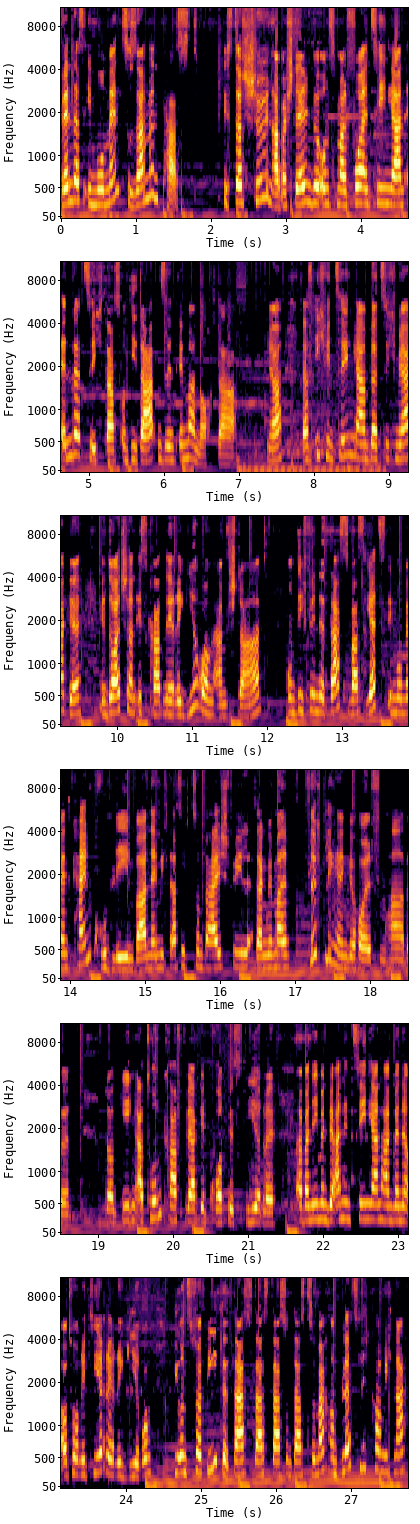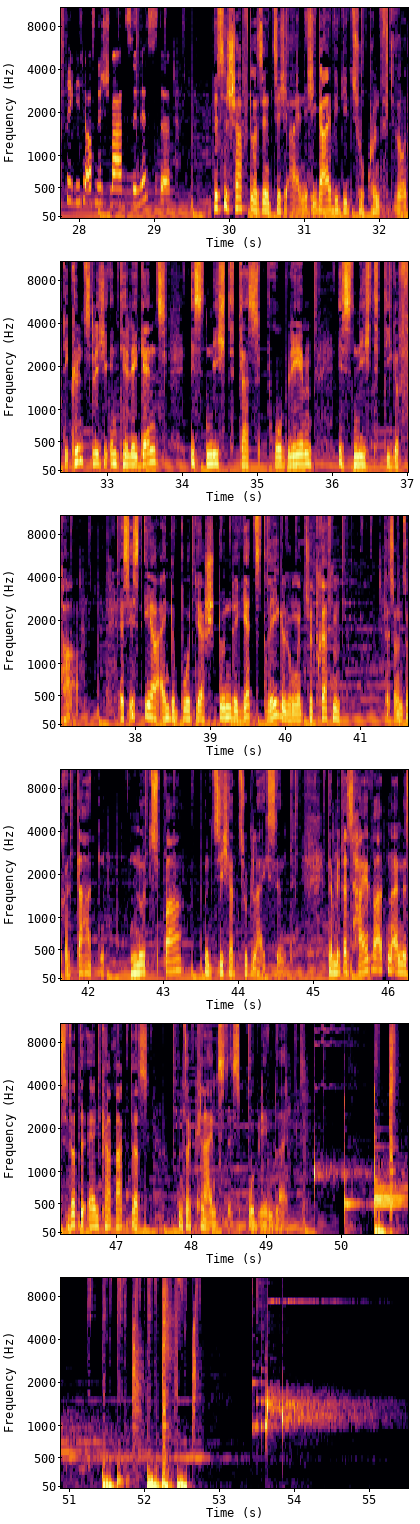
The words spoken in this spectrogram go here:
Wenn das im Moment zusammenpasst, ist das schön, aber stellen wir uns mal vor, in zehn Jahren ändert sich das und die Daten sind immer noch da Ja, dass ich in zehn Jahren plötzlich merke, in Deutschland ist gerade eine Regierung am Start, und ich finde, das, was jetzt im Moment kein Problem war, nämlich, dass ich zum Beispiel, sagen wir mal, Flüchtlingen geholfen habe oder gegen Atomkraftwerke protestiere. Aber nehmen wir an, in zehn Jahren haben wir eine autoritäre Regierung, die uns verbietet, das, das, das und das zu machen. Und plötzlich komme ich nachträglich auf eine schwarze Liste. Wissenschaftler sind sich einig, egal wie die Zukunft wird. Die künstliche Intelligenz ist nicht das Problem, ist nicht die Gefahr. Es ist eher ein Gebot der Stunde, jetzt Regelungen zu treffen, dass unsere Daten nutzbar und sicher zugleich sind, damit das Heiraten eines virtuellen Charakters unser kleinstes Problem bleibt.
